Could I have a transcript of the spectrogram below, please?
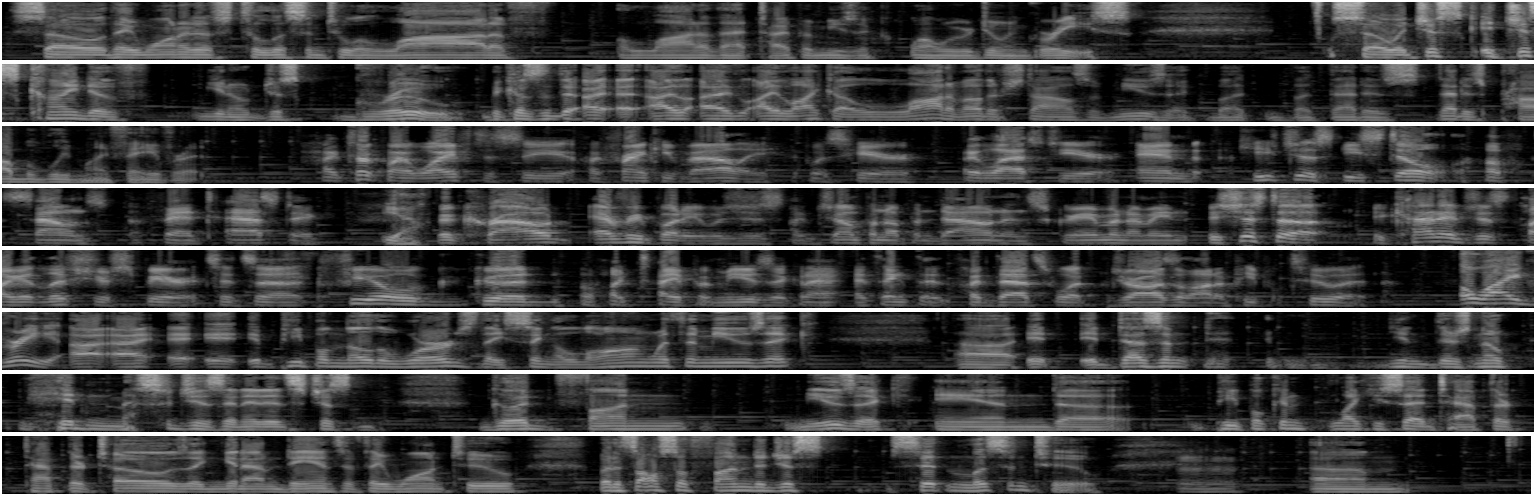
so they wanted us to listen to a lot of a lot of that type of music while we were doing Grease. So it just it just kind of you know just grew because the, I, I, I like a lot of other styles of music, but but that is that is probably my favorite. I took my wife to see Frankie Valli was here last year, and he just he still sounds fantastic. Yeah. the crowd, everybody was just like, jumping up and down and screaming. I mean, it's just a it kind of just like it lifts your spirits. It's a feel good like type of music, and I, I think that like that's what draws a lot of people to it. Oh, I agree. I, I, it, it, people know the words; they sing along with the music. Uh, it it doesn't. You know, there's no hidden messages in it. It's just good, fun music, and uh, people can, like you said, tap their tap their toes. They can get out and dance if they want to, but it's also fun to just sit and listen to. Um,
